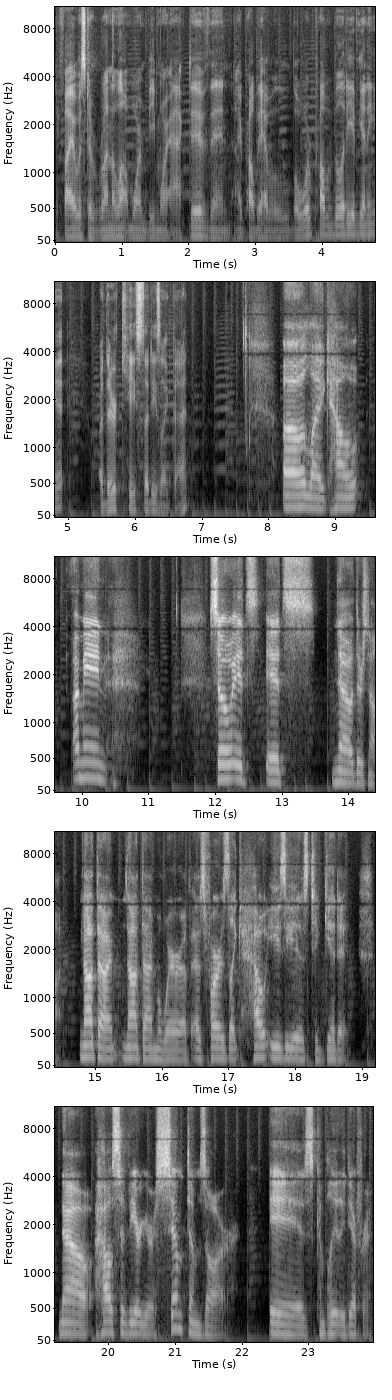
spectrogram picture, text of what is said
if I was to run a lot more and be more active, then I probably have a lower probability of getting it. Are there case studies like that? Oh, like how? I mean, so it's it's no, there's not. Not that I'm not that I'm aware of. As far as like how easy it is to get it. Now, how severe your symptoms are is completely different.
